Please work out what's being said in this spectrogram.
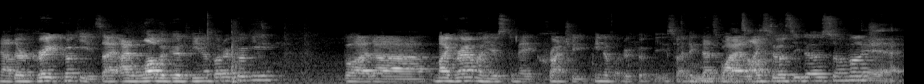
Now, they're great cookies. I, I love a good peanut butter cookie. But uh, my grandma used to make crunchy peanut butter cookies, so I think that's why that's I like awesome. Dosey so much. Yeah,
